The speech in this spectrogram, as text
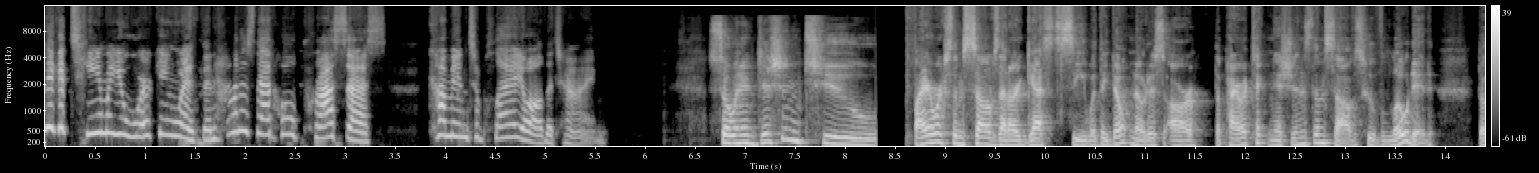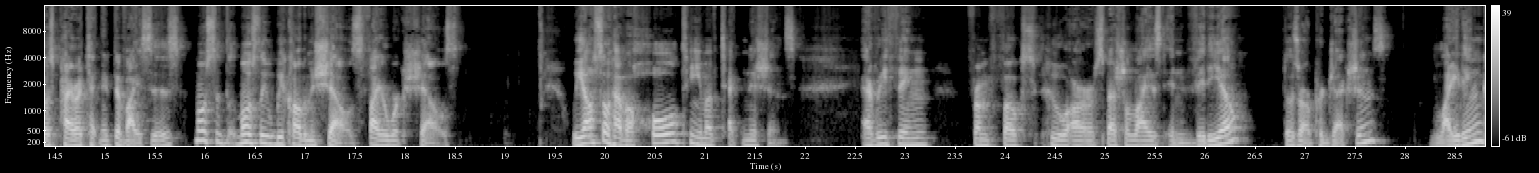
big a team are you working with and how does that whole process come into play all the time? So, in addition to fireworks themselves that our guests see, what they don't notice are the pyrotechnicians themselves who've loaded those pyrotechnic devices. Most of the, mostly we call them shells, fireworks shells. We also have a whole team of technicians, everything from folks who are specialized in video, those are projections, lighting,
